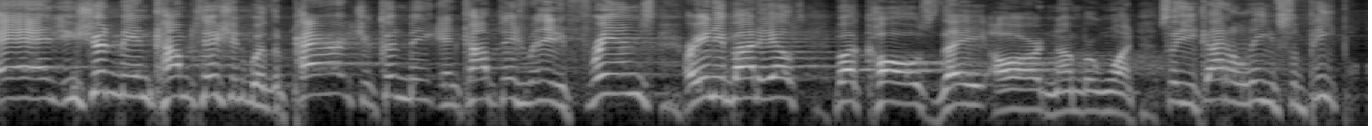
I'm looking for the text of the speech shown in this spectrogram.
And you shouldn't be in competition with the parents. You couldn't be in competition with any friends or anybody else because they are number one. So you got to leave some people.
